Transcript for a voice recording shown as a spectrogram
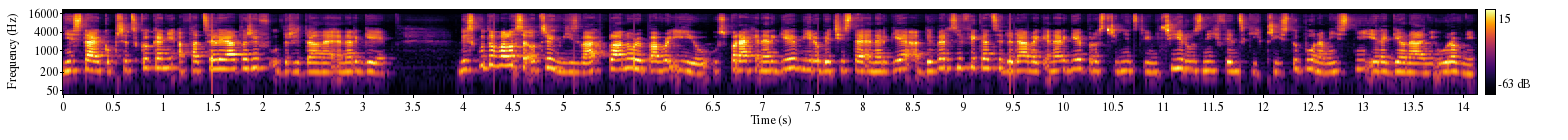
města jako předskokani a faciliátoři v udržitelné energii. Diskutovalo se o třech výzvách plánu Repower EU, úsporách energie, výrobě čisté energie a diverzifikaci dodávek energie prostřednictvím tří různých finských přístupů na místní i regionální úrovni.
